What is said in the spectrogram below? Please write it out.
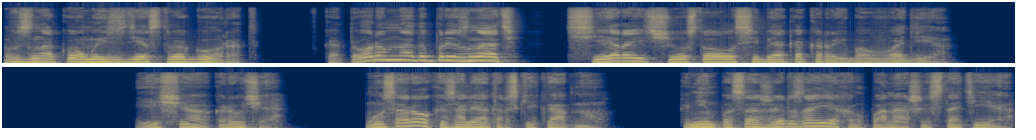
в знакомый с детства город, в котором, надо признать, Серый чувствовал себя как рыба в воде. «Еще круче. Мусорок изоляторский капнул. К ним пассажир заехал по нашей статье.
